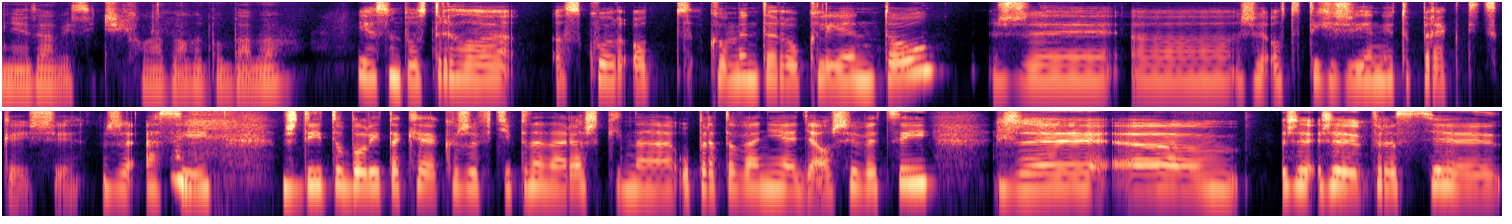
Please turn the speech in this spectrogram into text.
nezávisí či chlap alebo baba. Ja som postrhla skôr od komentárov klientov, že, uh, že od tých žien je to praktickejšie. Že asi vždy to boli také akože vtipné náražky na upratovanie a ďalšie veci, že, že, že proste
